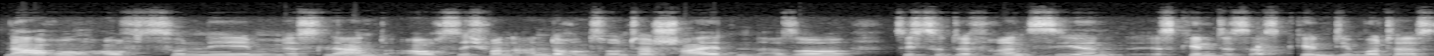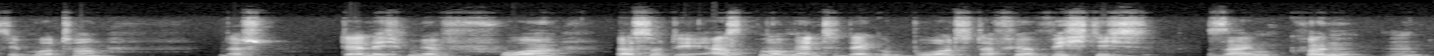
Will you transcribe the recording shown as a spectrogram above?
Nahrung aufzunehmen, es lernt auch sich von anderen zu unterscheiden, also sich zu differenzieren. Das Kind ist das Kind, die Mutter ist die Mutter. Da stelle ich mir vor, dass so die ersten Momente der Geburt dafür wichtig sein könnten.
